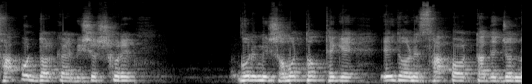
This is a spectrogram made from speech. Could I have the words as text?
সাপোর্ট দরকার, বিশেষ করে কর্মী সমর্থক থেকে, এই ধরনের সাপোর্ট তাদের জন্য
